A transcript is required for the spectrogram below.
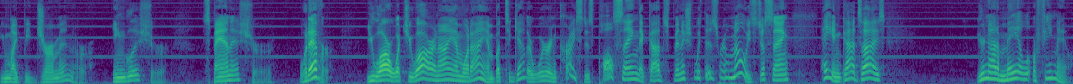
you might be German or English or Spanish or whatever. You are what you are, and I am what I am, but together we're in Christ. Is Paul saying that God's finished with Israel? No, he's just saying, hey, in God's eyes, you're not a male or female.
